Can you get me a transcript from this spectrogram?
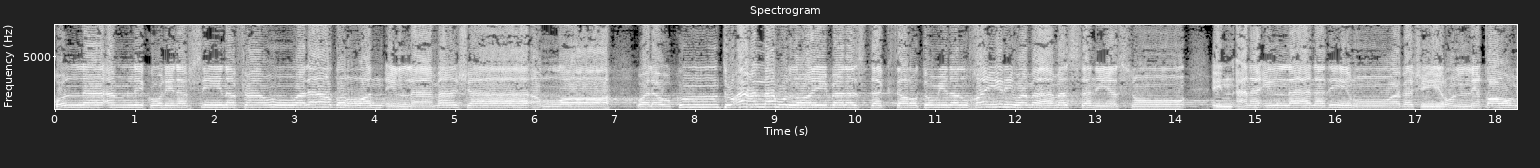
قل لا أملك لنفسي نفعا ولا ضرا إلا ما شاء الله. ولو كنت أعلم الغيب لاستكثرت من الخير وما مسني السوء. إن أنا إلا نذير وبشير لقوم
